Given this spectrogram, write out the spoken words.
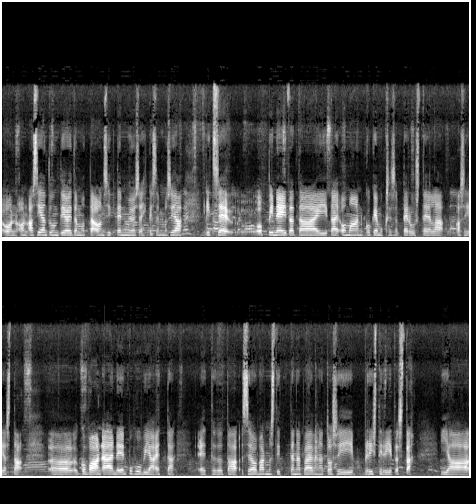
on, on asiantuntijoita, mutta on sitten myös ehkä semmoisia itse oppineita tai, tai oman kokemuksensa perusteella asiasta ö, kovaan ääneen puhuvia, että, että tota, se on varmasti tänä päivänä tosi ristiriitasta ja,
